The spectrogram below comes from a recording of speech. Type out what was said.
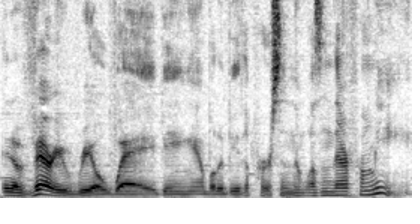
in a very real way, being able to be the person that wasn't there for me.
